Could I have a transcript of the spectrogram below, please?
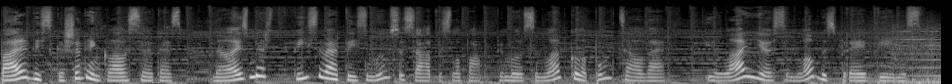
Paldies, ka šodien klausāties! Neaizmirst, pīsavērtīsim mūsu sātas lapā pie mūsu latgola.lv. Ir lai josim labas brīvdienas!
